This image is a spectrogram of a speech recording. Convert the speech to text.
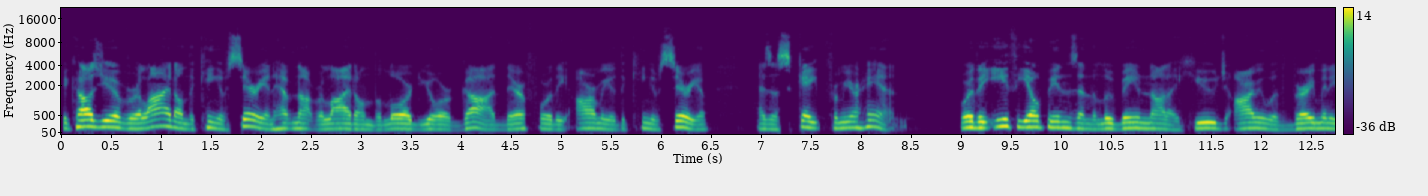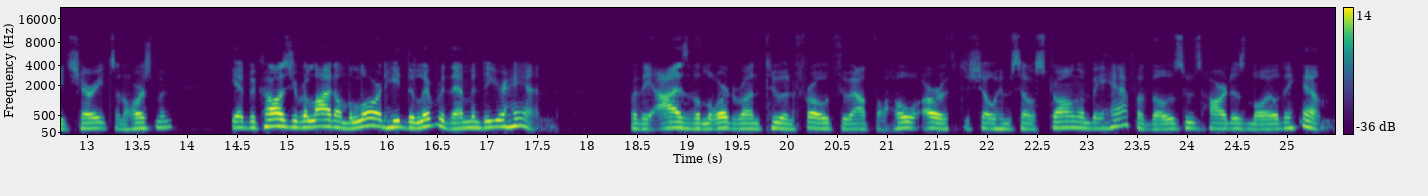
because you have relied on the king of Syria and have not relied on the Lord your God, therefore the army of the king of Syria has escaped from your hand. Were the Ethiopians and the Lubim not a huge army with very many chariots and horsemen? Yet because you relied on the Lord, he delivered them into your hand. For the eyes of the Lord run to and fro throughout the whole earth to show himself strong on behalf of those whose heart is loyal to him.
